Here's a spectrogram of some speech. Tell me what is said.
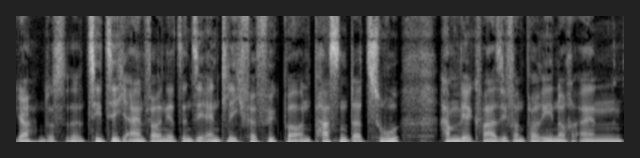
ja, das äh, zieht sich einfach und jetzt sind sie endlich verfügbar und passend dazu haben wir quasi von Paris noch einen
